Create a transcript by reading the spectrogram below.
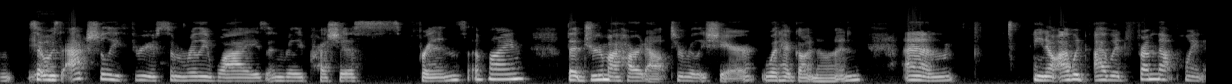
Yeah. So it was actually through some really wise and really precious friends of mine that drew my heart out to really share what had gone on. Um, you know, I would, I would, from that point,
